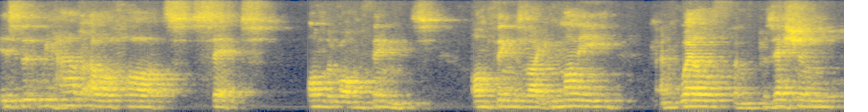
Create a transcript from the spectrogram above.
is that we have our hearts set on the wrong things, on things like money and wealth and possession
